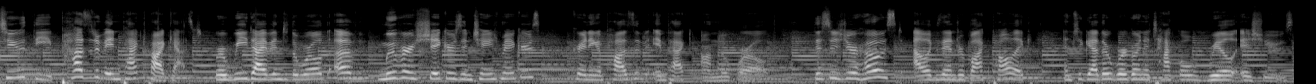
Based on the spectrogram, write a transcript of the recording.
to the Positive Impact Podcast, where we dive into the world of movers, shakers, and changemakers, creating a positive impact on the world. This is your host, Alexandra Black Pollock, and together we're going to tackle real issues,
